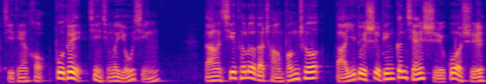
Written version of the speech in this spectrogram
几天后，部队进行了游行。当希特勒的敞篷车打一队士兵跟前驶过时，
